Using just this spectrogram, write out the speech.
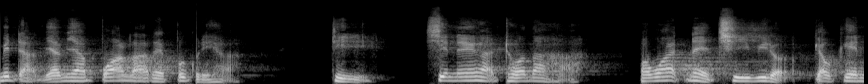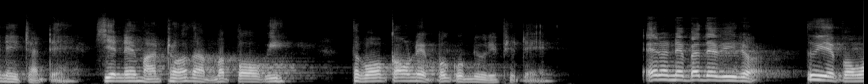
မေတ္တာများများပွားလာတဲ့ပုဂ္ဂိုလ်တွေဟာဒီရှင်နေကဒေါသဟာဘဝနဲ့ခြီးပြီးတော့ပျောက်ကင်းနေတတ်တယ်ရှင်နေမှာဒေါသမပေါ်ပြီးသဘောကောင်းတဲ့ပုဂ္ဂိုလ်မျိုးတွေဖြစ်တယ်အဲ့ဒါနဲ့ပတ်သက်ပြီးတော့သူ့ရဲ့ဘဝ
